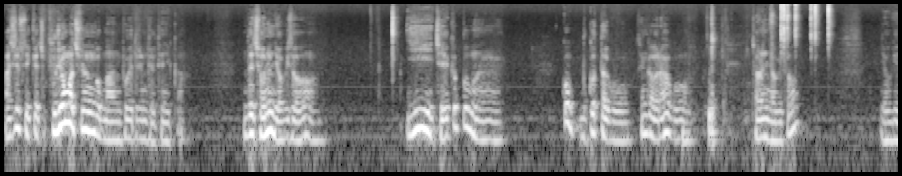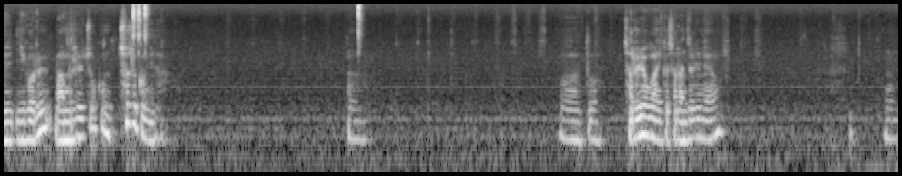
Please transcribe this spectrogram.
아실 수 있겠죠. 부력 맞추는 것만 보여드리면 될 테니까. 근데 저는 여기서 이 제일 끝부분을 꼭 묶었다고 생각을 하고 저는 여기서 여기 이거를 마무리를 조금 쳐줄 겁니다. 음. 와, 또 자르려고 하니까 잘 안 잘리네요. 음.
